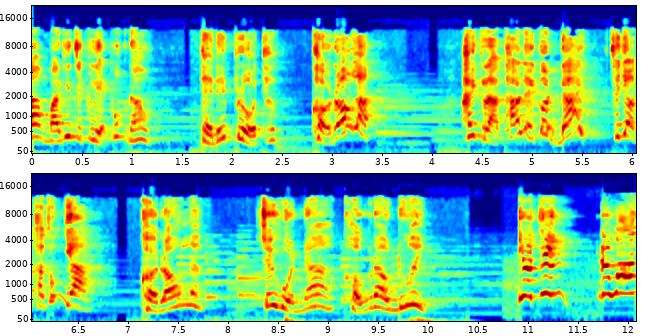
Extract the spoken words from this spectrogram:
มากมายที่จะเกลียดพวกเรา แต่ได้โปรดเถอะขอร้องล่ะ ให้กราบเท้าเลยก็ได้ฉันยอมทำทุกอย่าง ขอร้องล่ะ ช่วยหัวหน้าของเราด้วยยูจินระวัง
